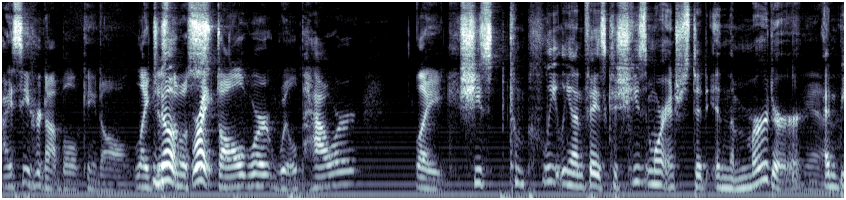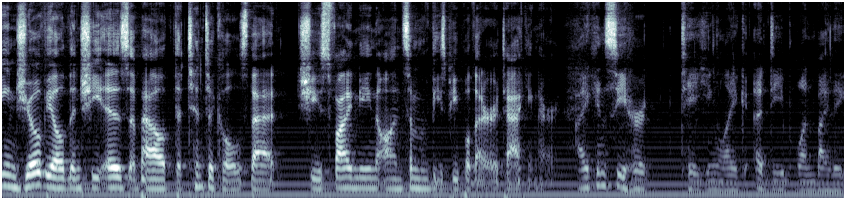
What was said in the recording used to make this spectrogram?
I see her not bulking at all. Like just No, the most right. stalwart willpower. Like She's completely unfazed because she's more interested in the murder Yeah. and being jovial than she is about the tentacles that she's finding on some of these people that are attacking her. I can see her taking like a deep one by the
